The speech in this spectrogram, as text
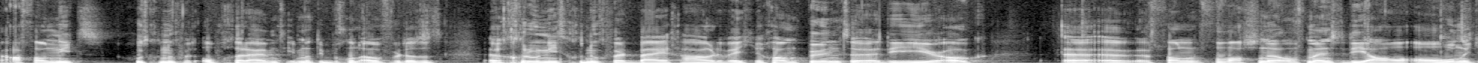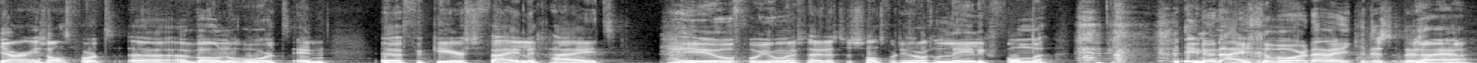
afval niet goed genoeg werd opgeruimd. Iemand die begon over dat het groen niet genoeg werd bijgehouden. Weet je, gewoon punten die hier ook van volwassenen of mensen die al, al 100 jaar in Zandvoort eh, wonen hoort. En eh, verkeersveiligheid. Heel veel jongeren zeiden dat ze Zandvoort heel erg lelijk vonden. in hun eigen woorden, weet je. Dus, dus Ja, ja.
